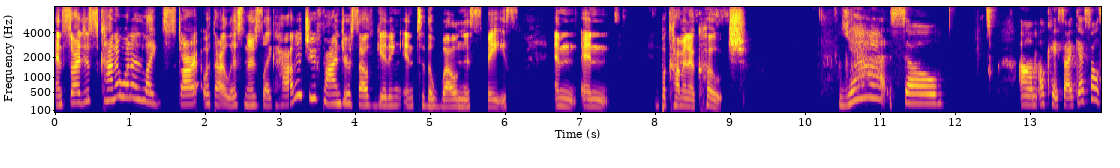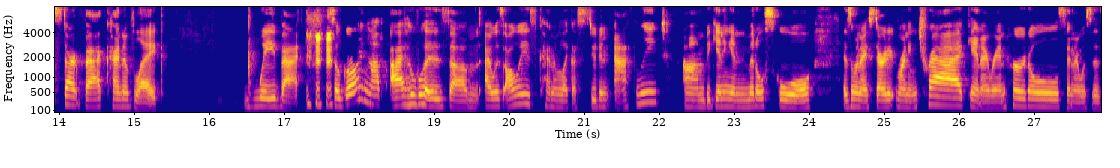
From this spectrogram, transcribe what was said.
And so I just kind of want to like start with our listeners like how did you find yourself getting into the wellness space and and becoming a coach? Yeah, so um okay, so I guess I'll start back kind of like way back. so growing up, I was um, I was always kind of like a student athlete. Um, beginning in middle school, is when I started running track and I ran hurdles and I was a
